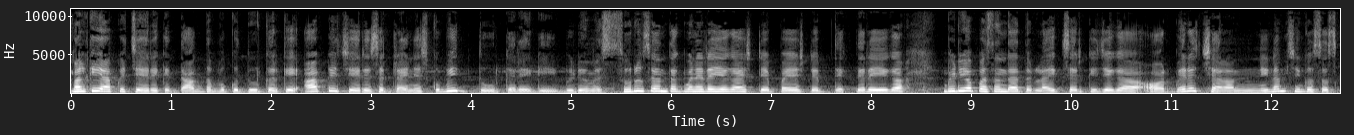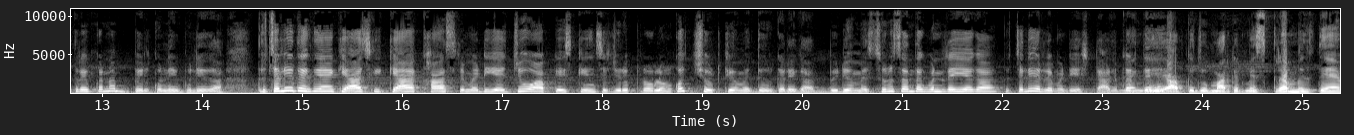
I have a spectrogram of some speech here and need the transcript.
बल्कि आपके चेहरे के दाग धब्बों को दूर करके आपके चेहरे से ड्राइनेस को भी दूर करेगी। वीडियो में शुरू से अंत तक बने रहिएगा स्टेप बाय स्टेप देखते रहिएगा। वीडियो पसंद आए तो लाइक शेयर कीजिएगा और मेरे चैनल नीलम सिंह को सब्सक्राइब करना बिल्कुल नहीं भूलिएगा। तो चलिए देखते हैं कि आज की क्या खास रेमेडी है जो आपके स्किन से जुड़े प्रॉब्लम को छुटकियों में दूर करेगा। वीडियो में शुरू से तक बने रहिएगा। तो चलिए रेमेडी स्टार्ट करते हैं। आपके जो मार्केट में स्क्रब मिलते हैं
